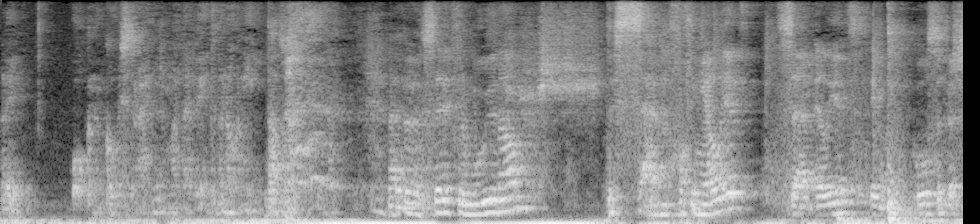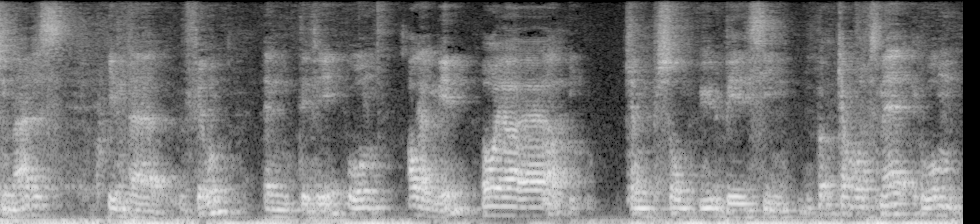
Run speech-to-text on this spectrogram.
Allee, ook een Ghost Rider, maar dat weten we nog niet. Dat is We hebben een sterk vermoeden aan. De Sam fucking Elliot. Sam Elliott, een van de coolste personages in eh, film en tv, gewoon algemeen. Oh ja, ja, ik kan die persoon uren bezig zien. Ik kan volgens mij gewoon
